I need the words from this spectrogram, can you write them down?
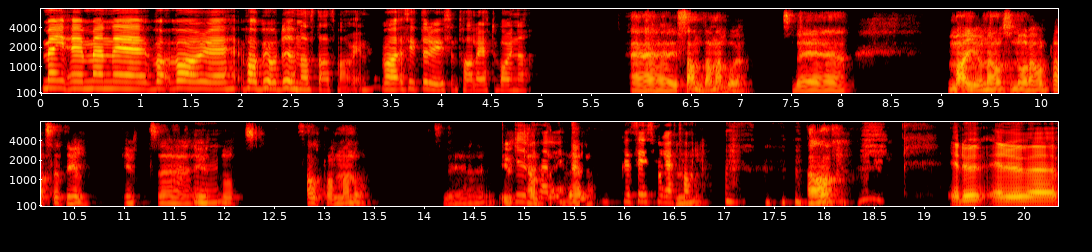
Men, eh, men eh, var, var, var, bor du någonstans Marvin? Var, sitter du i centrala Göteborg nu? I Sandarna bor jag. Så det är Majorna och så några hållplatser till ut, mm. ut mot Saltholmen. Då. Så det är utkanten. Precis på rätt mm. håll. ja. Är du, är du eh,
